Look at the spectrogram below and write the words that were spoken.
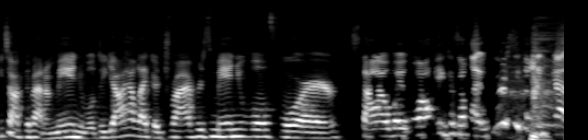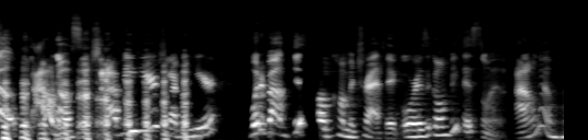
You talked about a manual. Do y'all have like a driver's manual for styleway walking? Because I'm like, where's he gonna go? I don't know. So should I be here? Should I be here? What about this oncoming traffic? Or is it gonna be this one? I don't know.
